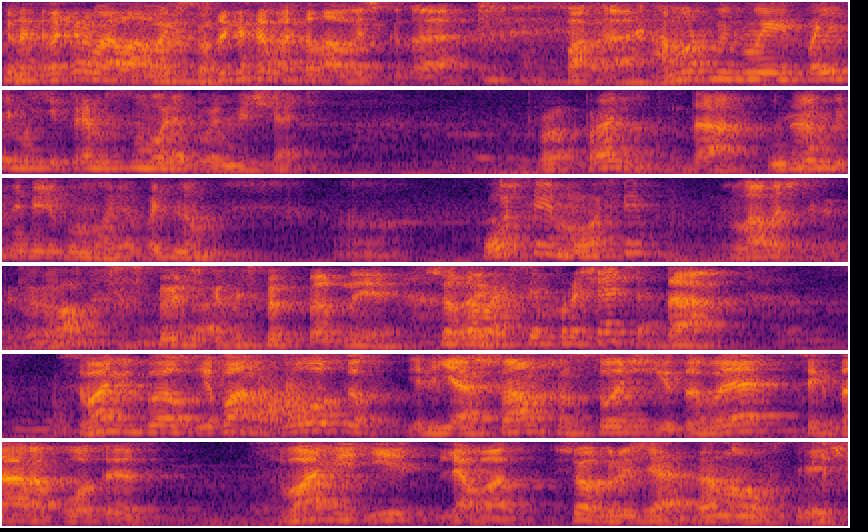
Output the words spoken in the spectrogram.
Закрывай лавочку. Закрывай лавочку, да. Пока. А может быть, мы поедем и прям с моря будем вещать. Пр- Правильно? Да, Ну, да. Где-нибудь на берегу моря. Возьмем кофе, мофе. Лавочка, как ты говорил, Лавочка, стульчики да. такие складные. Все, давай, всем прощайся. Да. С вами был Иван Колосов, Илья Шамшин, Сочи ЮДВ. Всегда работает с вами и для вас. Все, друзья, до новых встреч.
